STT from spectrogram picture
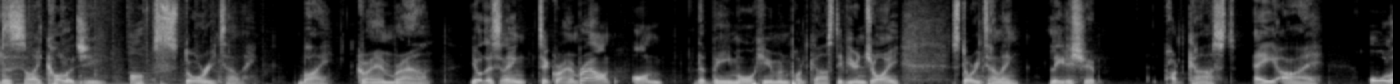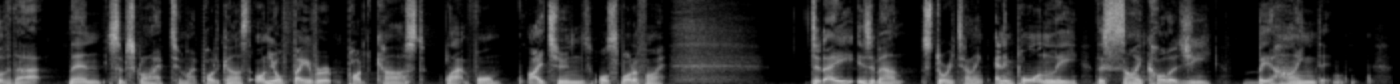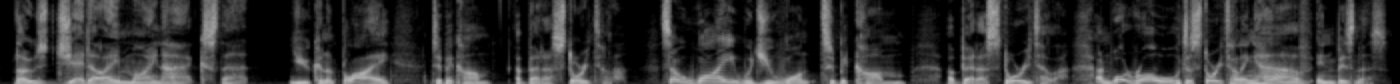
The Psychology of Storytelling by Graham Brown. You're listening to Graham Brown on the Be More Human podcast. If you enjoy storytelling, leadership, podcast, AI, all of that, then subscribe to my podcast on your favorite podcast platform, iTunes or Spotify. Today is about storytelling and importantly, the psychology behind it. Those Jedi mind hacks that you can apply to become a better storyteller. So, why would you want to become a better storyteller? And what role does storytelling have in business?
